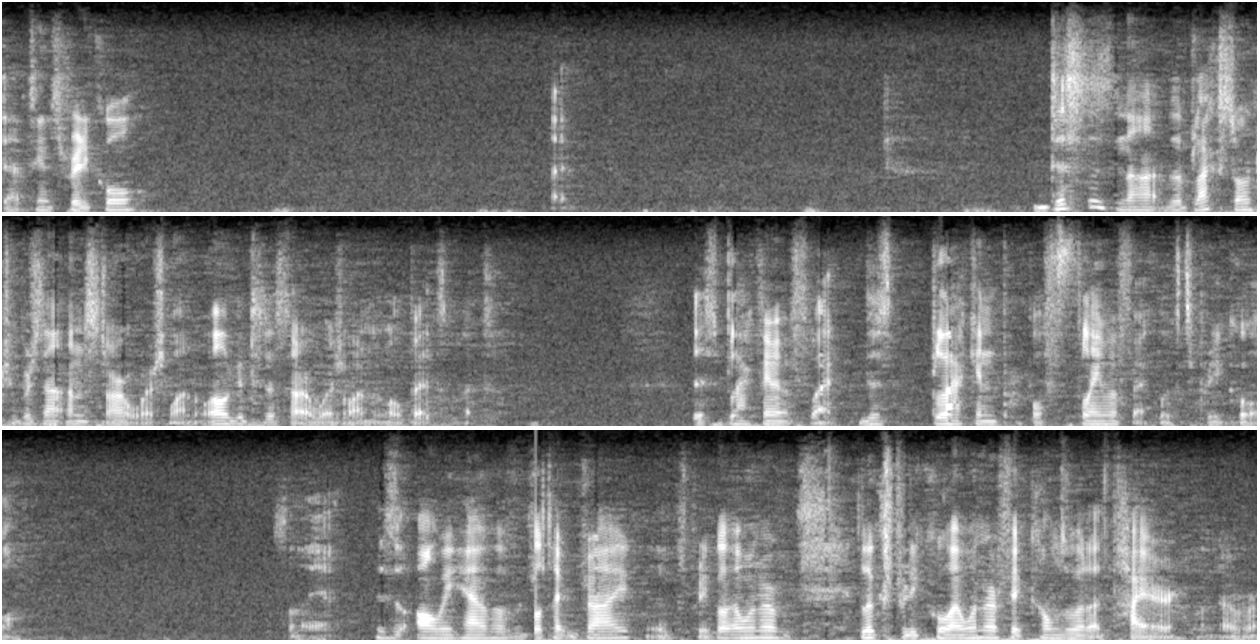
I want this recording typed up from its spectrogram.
That seems pretty cool. This is not the Black Stormtrooper's not on the Star Wars one. Well, get to the Star Wars one in a little bit, but this black flame effect, this black and purple flame effect looks pretty cool. So yeah, this is all we have of a type drive. It looks pretty cool. I wonder if it looks pretty cool. I wonder if it comes with a tire, whatever.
